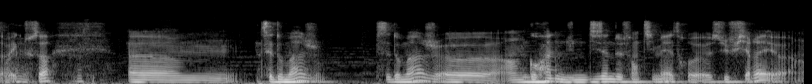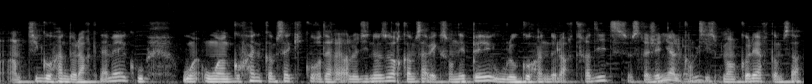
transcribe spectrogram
avec Ouais. tout ça. Euh, c'est dommage. C'est dommage. euh, un Gohan d'une dizaine de centimètres euh, suffirait. euh, Un petit Gohan de l'arc Namek ou, ou, un, ou un Gohan comme ça qui court derrière le dinosaure, comme ça avec son épée, ou le Gohan de l'arc Raditz, ce serait génial Ah quand oui, il se met en colère comme ça.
